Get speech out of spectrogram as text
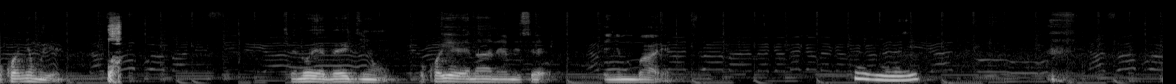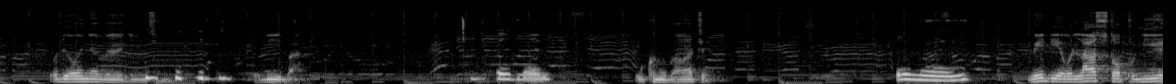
ɔkɔnyɛ mo yɛ sɛ na ɔyɛ virgin o ɔkɔyɛɛ no a na ɛme sɛ ɛnyim baeɛ Uhum. Odionia Virgin. Oliba. Amen. Ukunuba wate. Amen. Wei deɛ wɔ last stop nie.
